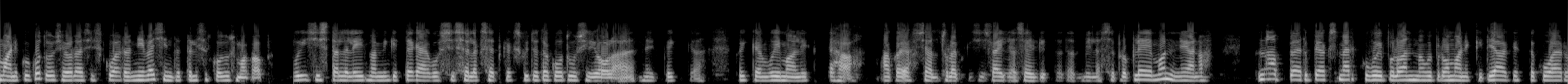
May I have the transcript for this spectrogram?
omanikku kodus ei ole, siis koer on nii väsinud, et ta lihtsalt kodus magab. või siis talle leidma mingit tegevust siis selleks hetkeks, kui teda kodus ei ole, et neid kõike, kõike on võimalik teha aga jah, seal tulebki siis välja selgitada, et milles see probleem on ja noh, naaber peaks märku võib-olla andma, võib-olla omanik ei teagi, et ta koer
